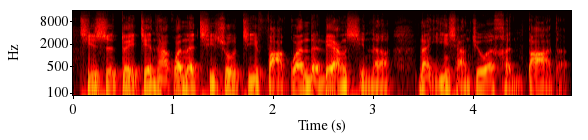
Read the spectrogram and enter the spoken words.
其实对检察官的起诉及法官的量刑呢，那影响就会很大的。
